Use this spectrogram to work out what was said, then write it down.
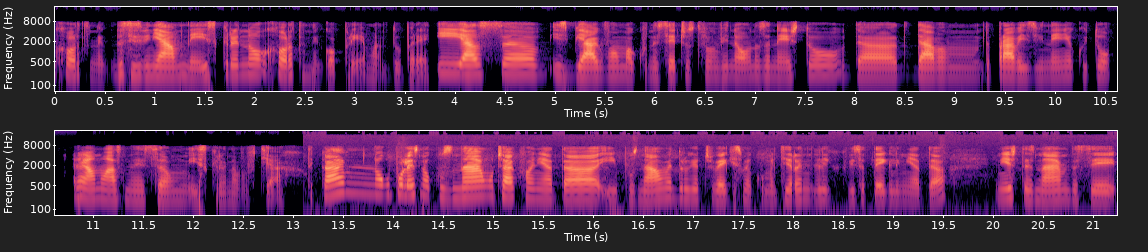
хората не, да се извинявам неискрено, хората не го приемат добре. И аз а, избягвам, ако не се чувствам виновна за нещо, да, да давам, да правя извинения, които реално аз не съм искрена в тях. Така е много по-лесно, ако знаем очакванията и познаваме другия човек и сме коментирали какви са тегленията, ние ще знаем да се...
